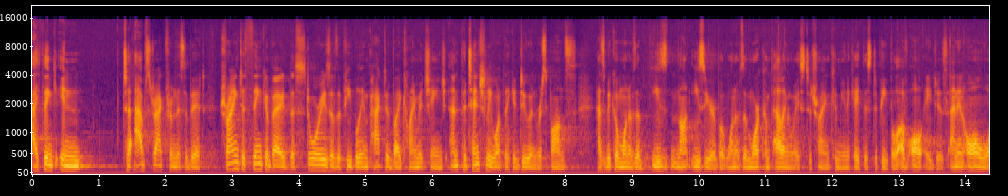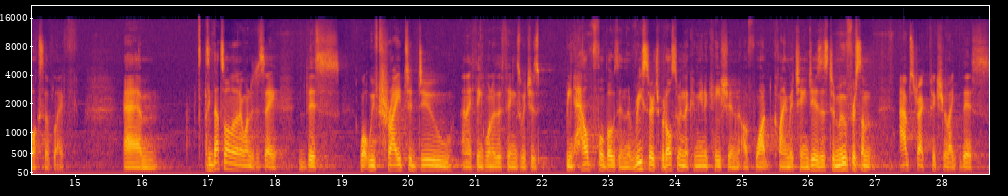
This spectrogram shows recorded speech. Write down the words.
I think in, to abstract from this a bit, trying to think about the stories of the people impacted by climate change and potentially what they could do in response has become one of the, not easier, but one of the more compelling ways to try and communicate this to people of all ages and in all walks of life. Um, I think that's all that I wanted to say. This what we've tried to do, and I think one of the things which has been helpful both in the research but also in the communication of what climate change is, is to move for some abstract picture like this,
